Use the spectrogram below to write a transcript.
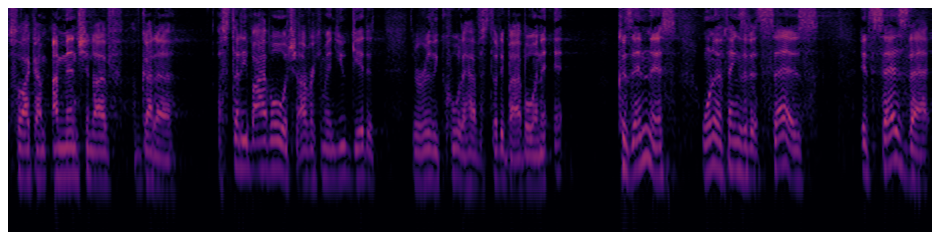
So, like I, mentioned, I've, I've got a, a study Bible, which I recommend you get it. They're really cool to have a study Bible. And because in this, one of the things that it says, it says that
